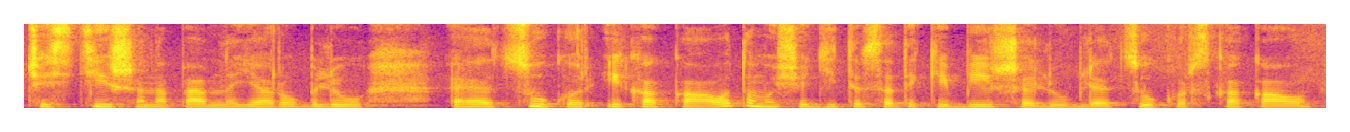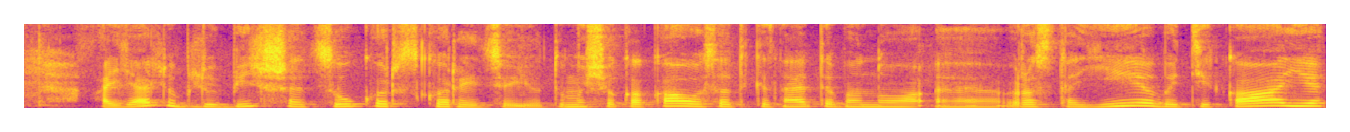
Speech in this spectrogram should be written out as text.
частіше, напевно, я роблю е, цукор і какао, тому що діти все-таки більше люблять цукор з какао. А я люблю більше цукор з корицею, тому що какао, все-таки, знаєте, воно е, розтає, витікає,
